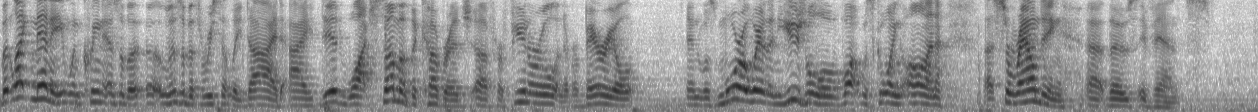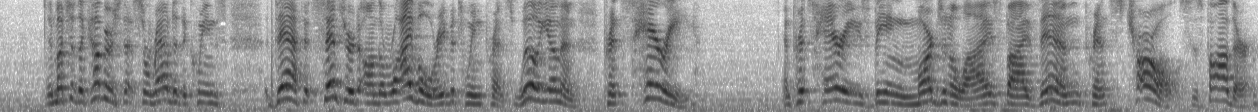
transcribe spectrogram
But like many, when Queen Elizabeth recently died, I did watch some of the coverage of her funeral and of her burial and was more aware than usual of what was going on uh, surrounding uh, those events. And much of the coverage that surrounded the Queen's death, it centered on the rivalry between Prince William and Prince Harry. And Prince Harry's being marginalized by then Prince Charles, his father.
